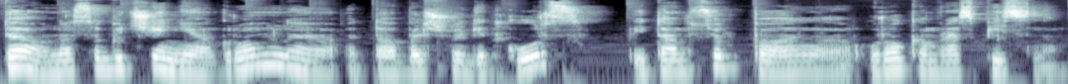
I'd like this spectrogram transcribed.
Да, у нас обучение огромное. Это большой GetCourse, и там все по урокам расписано.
